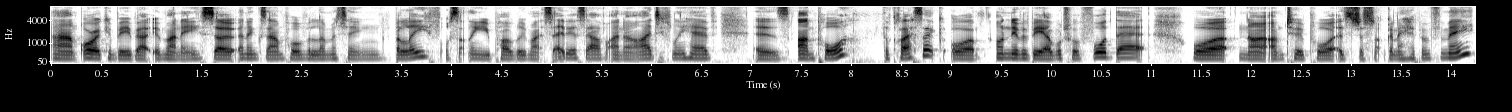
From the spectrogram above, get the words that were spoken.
um, or it can be about your money. So, an example of a limiting belief, or something you probably might say to yourself, I know I definitely have, is I'm poor the classic, or I'll never be able to afford that, or no, I'm too poor, it's just not going to happen for me.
